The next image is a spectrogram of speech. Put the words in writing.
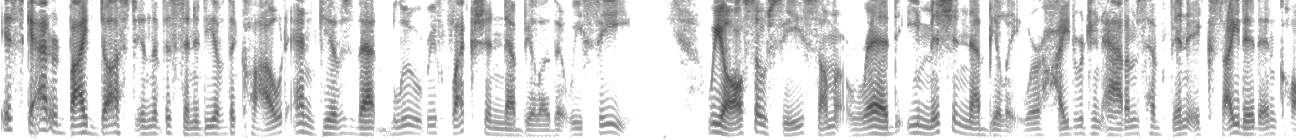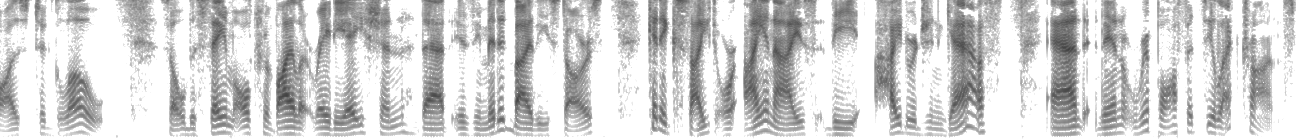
is scattered by dust in the vicinity of the cloud and gives that blue reflection nebula that we see. We also see some red emission nebulae where hydrogen atoms have been excited and caused to glow. So the same ultraviolet radiation that is emitted by these stars can excite or ionize the hydrogen gas and then rip off its electrons.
